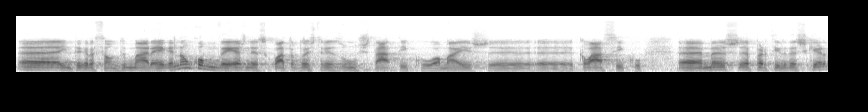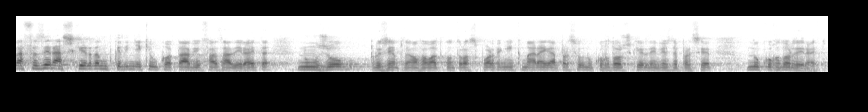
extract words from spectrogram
a integração de Marega, não como 10, nesse 4-2-3-1 estático ou mais uh, uh, clássico, mas a partir da esquerda, a fazer à esquerda um bocadinho aquilo que o Otávio faz à direita, num jogo, por exemplo, em Alvalade contra o Sporting, em que Marega apareceu no corredor esquerdo em vez de aparecer no corredor direito.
